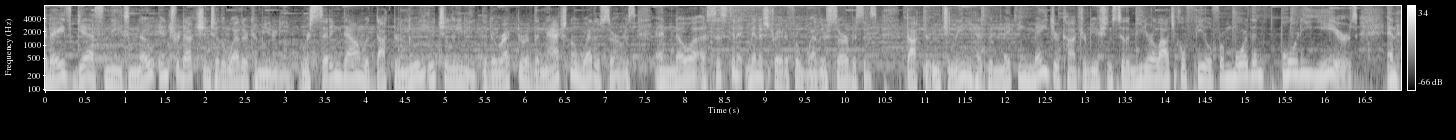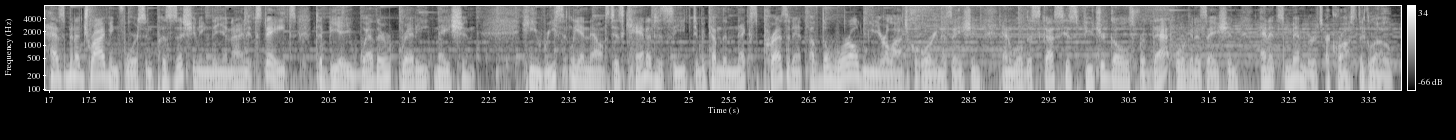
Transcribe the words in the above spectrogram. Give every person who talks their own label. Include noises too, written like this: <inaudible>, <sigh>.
Speaker 1: Today's guest needs no introduction to the weather community. We're sitting down with Dr. Louis Uccellini, the director of the National Weather Service and NOAA Assistant Administrator for Weather Services. Dr. Uccellini has been making major contributions to the meteorological field for more than 40 years and has been a driving force in positioning the United States to be a weather ready nation. He recently announced his candidacy to become the next president of the World Meteorological Organization and will discuss his future goals for that organization and its members across the globe.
